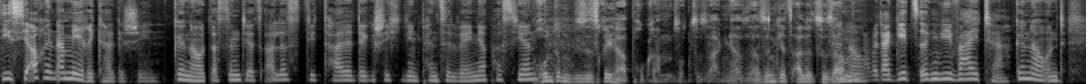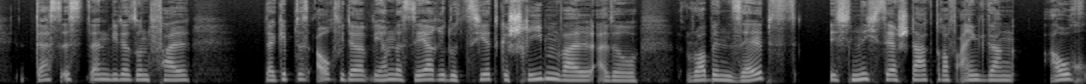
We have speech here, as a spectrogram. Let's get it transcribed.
Die ist ja auch in Amerika geschehen. Genau, das sind jetzt alles die Teile der Geschichte, die in Pennsylvania passieren. Rund um dieses Reha-Programm sozusagen. Ja, da sind jetzt alle zusammen. Genau. Aber da geht es irgendwie weiter. Genau, und das ist dann wieder so ein Fall, da gibt es auch wieder, wir haben das sehr reduziert geschrieben, weil also Robin selbst ist nicht sehr stark darauf eingegangen, auch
